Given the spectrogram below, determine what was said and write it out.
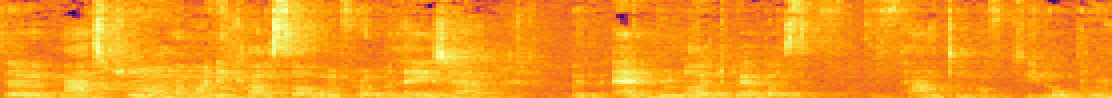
the Mastro Harmonica Ensemble from Malaysia, with Andrew Lloyd Webber's The Phantom of the Opera.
